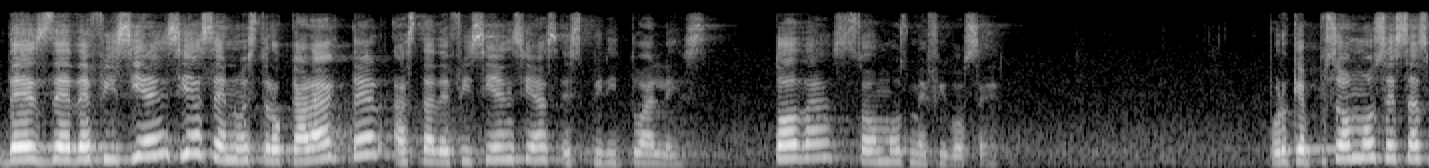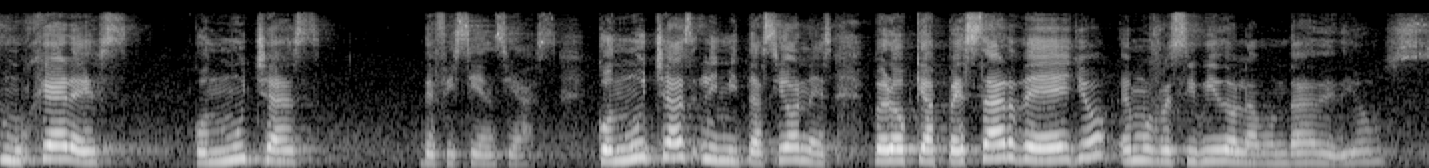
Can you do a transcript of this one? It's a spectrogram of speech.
Desde deficiencias en nuestro carácter hasta deficiencias espirituales. Todas somos Mefiboset. Porque somos esas mujeres con muchas deficiencias con muchas limitaciones, pero que a pesar de ello hemos recibido la bondad de Dios.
